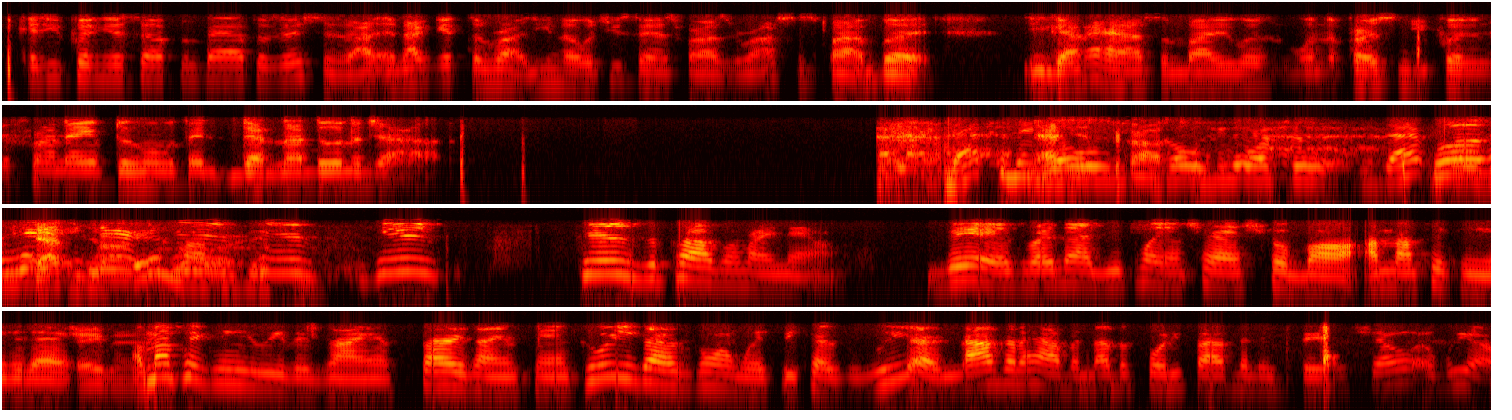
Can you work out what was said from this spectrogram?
Because you're putting yourself in bad positions. I, and I get the right, you know what you say as far as the roster spot, but you got to have somebody when when the person you put in the front ain't doing what they they're not doing the job. That to me That's goes goes more to that. Well, goes here, more That's to here, here's, here's here's here's the problem right now. Bears, right now you're playing trash football. I'm not picking you today. Hey, man. I'm not picking you either, Giants. Sorry, Giants fans. Who are you guys going with? Because we are not going to have another 45 minutes Bears show, and we are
